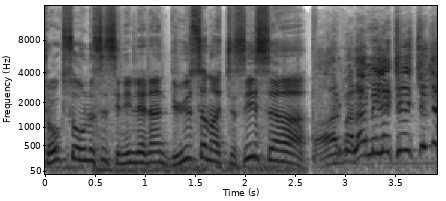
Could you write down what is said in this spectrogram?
Şok sonrası sinirlenen düğün sanatçısıysa Bağırma lan milletin içinde.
